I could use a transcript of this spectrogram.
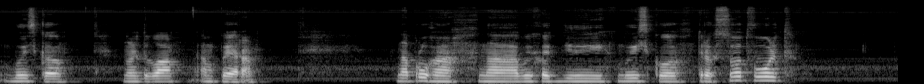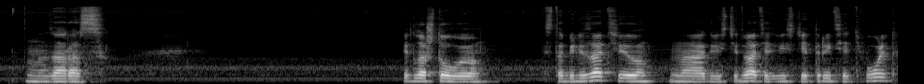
близько 0,2 ампера. Напруга на виході близько 300 вольт. Зараз підлаштовую стабілізацію на 220-230 вольт.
